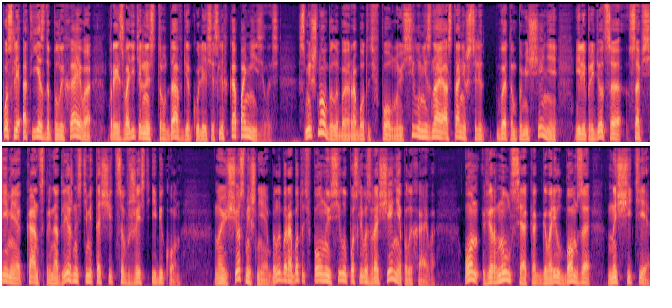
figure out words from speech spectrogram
После отъезда Полыхаева производительность труда в Геркулесе слегка понизилась. Смешно было бы работать в полную силу, не зная, останешься ли в этом помещении или придется со всеми канц-принадлежностями тащиться в жесть и бекон. Но еще смешнее было бы работать в полную силу после возвращения Полыхаева. Он вернулся, как говорил Бомза, на щите.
